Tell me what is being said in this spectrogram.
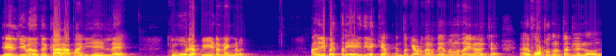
ജയിൽ ജീവിതത്തിൽ കാലാപാനി ജയിലിലെ ക്രൂര പീഡനങ്ങൾ. അതിനിപ്പോൾ എത്ര എഴുതി വെക്കാം. എന്തൊക്കെ അവിടെ നടന്നതെന്നുള്ളത് അതിനെ വെച്ചാൽ ഫോട്ടോ ഒന്നും എടുത്തിട്ടില്ലല്ലോ അത്.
